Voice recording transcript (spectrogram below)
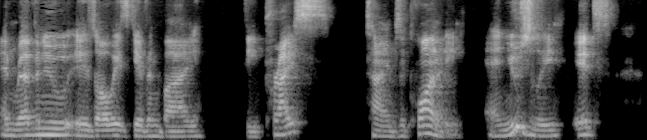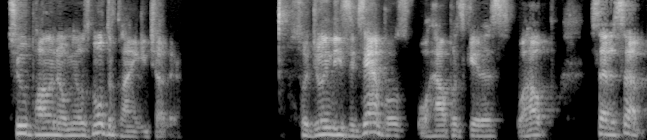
And revenue is always given by the price times the quantity. And usually it's two polynomials multiplying each other. So doing these examples will help us get us, will help set us up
